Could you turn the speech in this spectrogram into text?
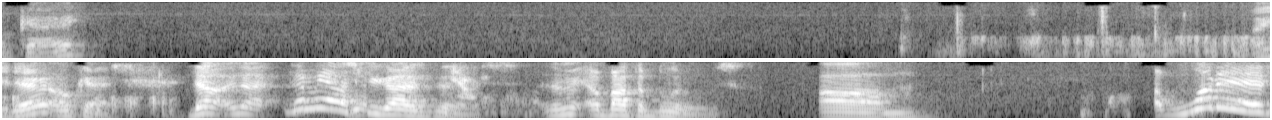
Okay. Are you there? Okay. Now, now let me ask you guys this me, about the Blues. Um, what if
